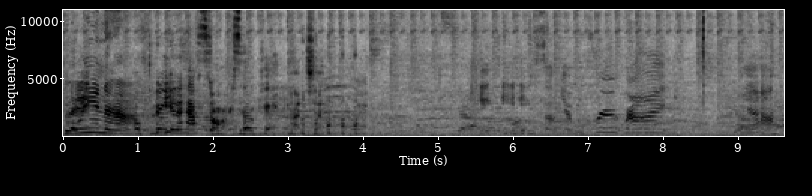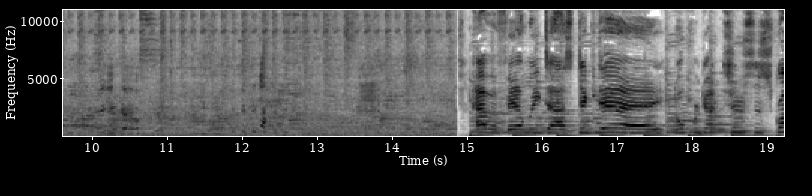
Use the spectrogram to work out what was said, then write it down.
three blank. and a half. Oh, three and a half stars. Okay, gotcha. Have a family-tastic day. Don't forget to subscribe.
